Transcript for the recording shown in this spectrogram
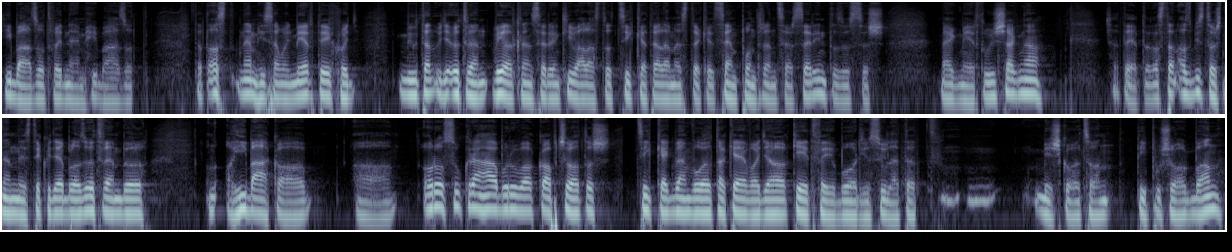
hibázott vagy nem hibázott. Tehát azt nem hiszem, hogy mérték, hogy miután ugye 50 véletlenszerűen kiválasztott cikket elemeztek egy szempontrendszer szerint az összes megmért újságnál, és hát érted, aztán az biztos nem nézték, hogy ebből az 50-ből a hibák a, a orosz-ukrán háborúval kapcsolatos cikkekben voltak-e, vagy a kétfejű borjú született Miskolcon típusokban.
